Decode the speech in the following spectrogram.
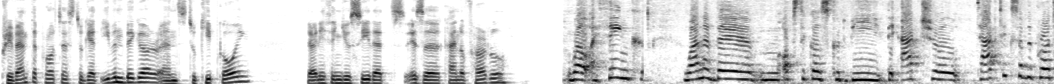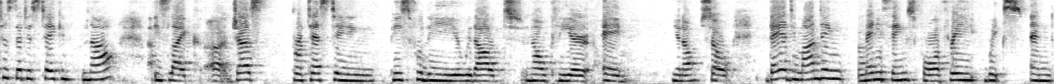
prevent the protest to get even bigger and to keep going? Is there anything you see that is a kind of hurdle? Well, I think one of the um, obstacles could be the actual tactics of the protest that is taken now is like uh, just protesting peacefully without no clear aim you know? So they are demanding many things for three weeks and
